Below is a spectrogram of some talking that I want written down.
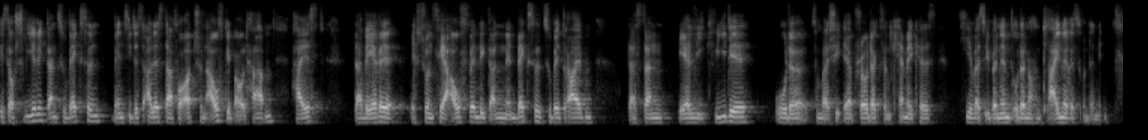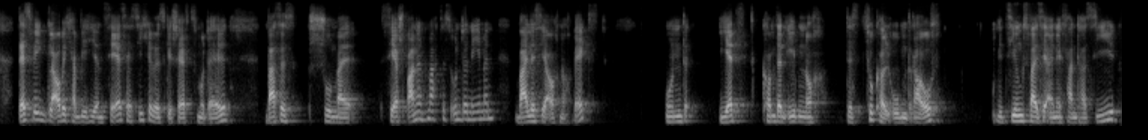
ist auch schwierig dann zu wechseln, wenn sie das alles da vor Ort schon aufgebaut haben. Heißt, da wäre es schon sehr aufwendig, dann einen Wechsel zu betreiben, dass dann eher liquide oder zum Beispiel Air Products and Chemicals hier was übernimmt oder noch ein kleineres Unternehmen. Deswegen glaube ich, haben wir hier ein sehr, sehr sicheres Geschäftsmodell, was es schon mal sehr spannend macht, das Unternehmen, weil es ja auch noch wächst. Und jetzt kommt dann eben noch das Zuckerl obendrauf, beziehungsweise eine Fantasie,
